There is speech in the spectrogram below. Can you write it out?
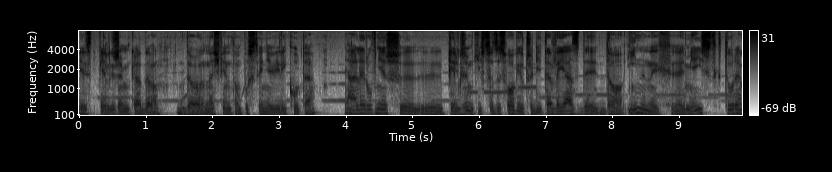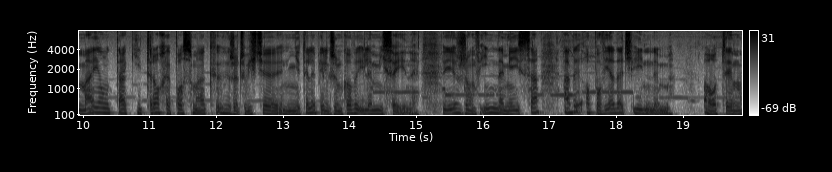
jest pielgrzymka do, do, na świętą pustynię Wirikuta ale również e, pielgrzymki w cudzysłowie, czyli te wyjazdy do innych miejsc, które mają taki trochę posmak rzeczywiście nie tyle pielgrzymkowy, ile misyjny. Jeżdżą w inne miejsca, aby opowiadać innym o tym,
